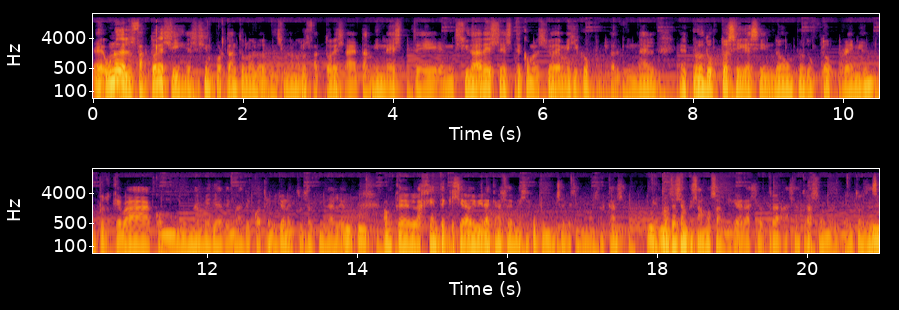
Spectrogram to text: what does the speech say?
Eh, uno de los factores, sí, ese es importante, uno de los, mencionó uno de los factores. Ah, también este, en ciudades este, como la Ciudad de México, pues al final el producto sigue siendo un producto premium, pues que va con una media de más de 4 millones. Entonces al final, aunque la gente quisiera vivir aquí en la Ciudad de México, pues muchas veces no nos alcanza. Entonces empezamos a migrar hacia otra, hacia otra zonas. Entonces,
